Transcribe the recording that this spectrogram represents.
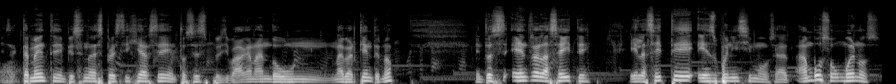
Exactamente, empiezan a desprestigiarse, entonces pues va ganando un- una vertiente, ¿no? Entonces entra el aceite. El aceite es buenísimo, o sea, ambos son buenos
